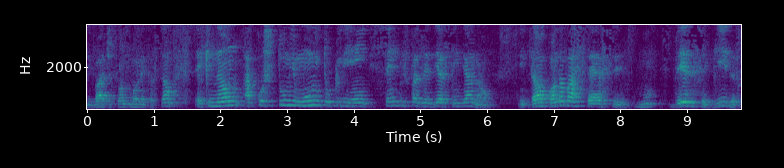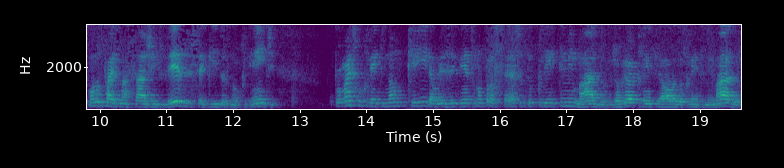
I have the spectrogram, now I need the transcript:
debate pronto uma orientação, é que não acostume muito o cliente sempre fazer dia sim, dia não. Então, quando abastece vezes seguidas, quando faz massagem vezes seguidas no cliente, por mais que o cliente não queira, mas ele entra num processo do cliente mimado. Já ouviu a, cliente, a aula do cliente mimado?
